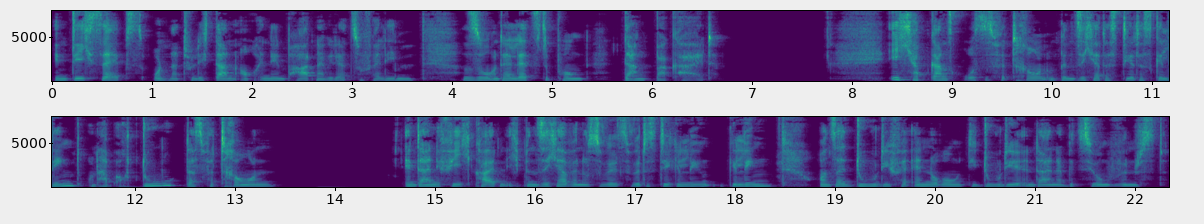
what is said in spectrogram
in dich selbst und natürlich dann auch in den Partner wieder zu verlieben. So, und der letzte Punkt, Dankbarkeit. Ich habe ganz großes Vertrauen und bin sicher, dass dir das gelingt und habe auch du das Vertrauen in deine Fähigkeiten. Ich bin sicher, wenn du es willst, wird es dir gelingen und sei du die Veränderung, die du dir in deiner Beziehung wünschst.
